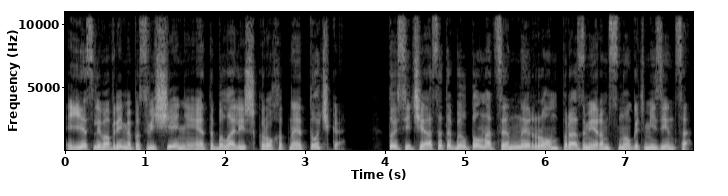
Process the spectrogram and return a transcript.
Если во время посвящения это была лишь крохотная точка, то сейчас это был полноценный ромб размером с ноготь мизинца.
